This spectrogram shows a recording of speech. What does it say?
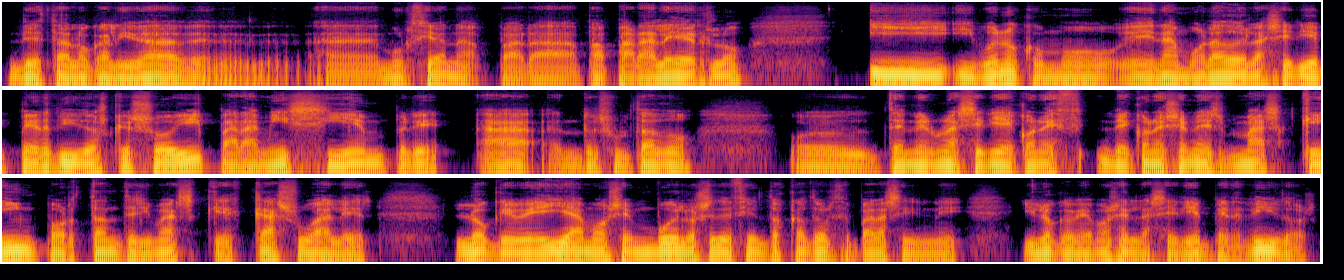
de esta localidad eh, murciana, para, para leerlo. Y, bueno, como enamorado de la serie Perdidos que soy, para mí siempre ha resultado tener una serie de conexiones más que importantes y más que casuales, lo que veíamos en vuelo 714 para Sydney y lo que vemos en la serie Perdidos.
